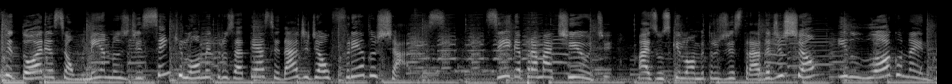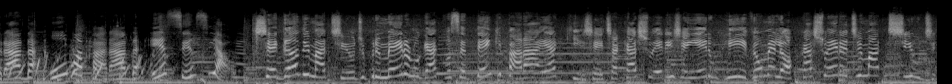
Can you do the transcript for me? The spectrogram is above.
Vitória são menos de 100 quilômetros até a cidade de Alfredo Chaves. Siga para Matilde, mais uns quilômetros de estrada de chão e logo na entrada uma parada essencial. Chegando em Matilde, o primeiro lugar que você tem que parar é aqui, gente, a Cachoeira Engenheiro Rive, ou melhor, Cachoeira de Matilde.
